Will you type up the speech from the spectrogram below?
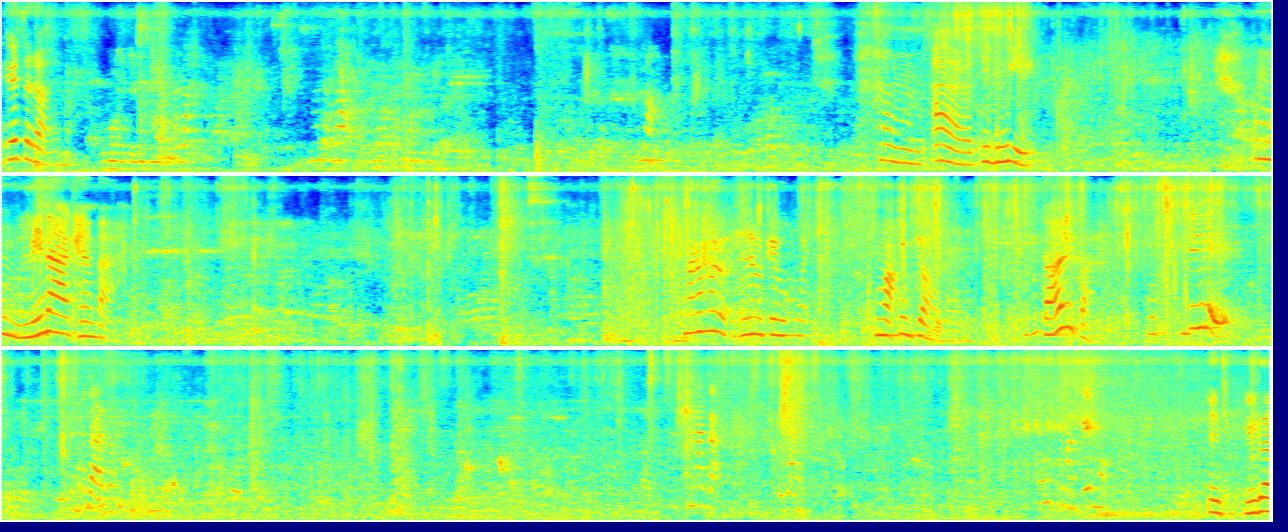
ဟိုရေကဲတဲ့တာဟမ်အာတီဘူးရေอืมမင်းသားအခန်းပါမမတို့ဒီလိုကိတ်ဝဲမကြော ယူရ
